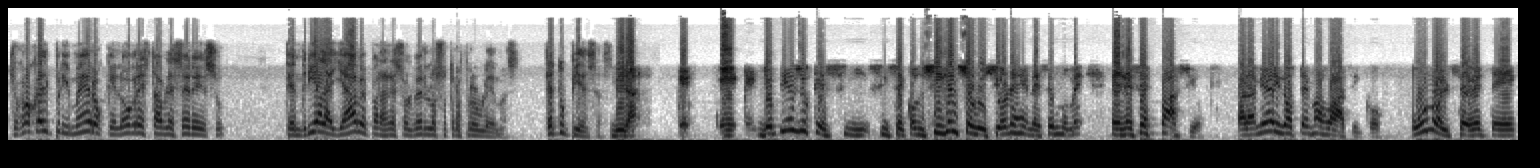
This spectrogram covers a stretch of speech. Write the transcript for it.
Yo creo que el primero que logre establecer eso tendría la llave para resolver los otros problemas. ¿Qué tú piensas? Mira, eh, eh, yo pienso que si, si se consiguen soluciones en ese momento, en ese espacio, para mí hay dos temas básicos. Uno, el CBT,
